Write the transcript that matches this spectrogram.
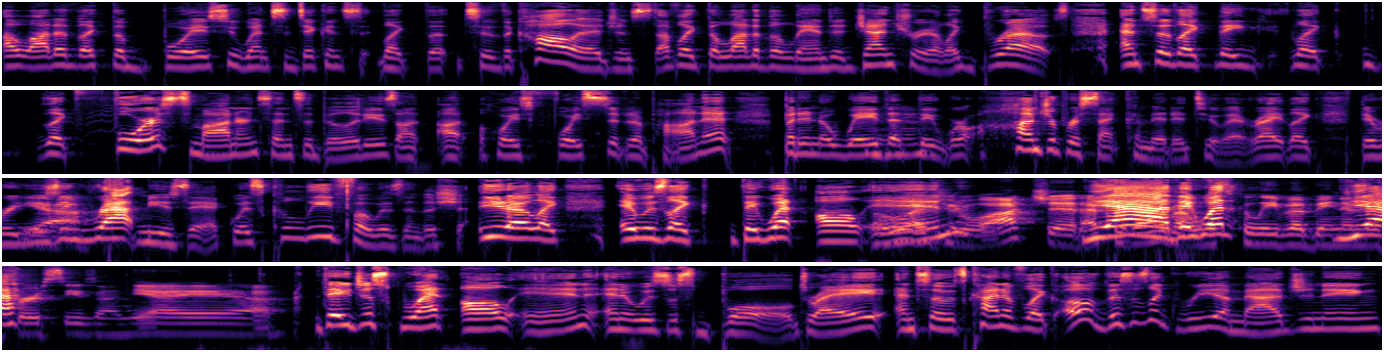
a lot of like the boys who went to Dickinson like the to the college and stuff. Like the, a lot of the landed gentry are like bros, and so like they like like forced modern sensibilities on uh, hoist foisted upon it, but in a way that they were hundred percent committed to it. Right, like they were using Yeah. rap music. Wiz Khalifa was in the show? You know, like it was like they went all Oh, I in. should watch it. I Yeah, they went- Khalifa being in yeah. the first season. Yeah, yeah, yeah. they just went all in and it was just bold, right? And so it's kind of like, oh, this is like reimagining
